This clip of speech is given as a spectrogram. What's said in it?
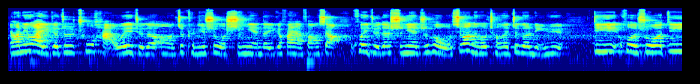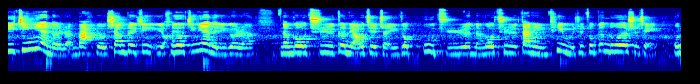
然后另外一个就是出海，我也觉得，嗯，这肯定是我十年的一个发展方向。会觉得十年之后，我希望能够成为这个领域第一，或者说第一经验的人吧，有相对经有很有经验的一个人，能够去更了解整一个布局，能够去带领 team 去做更多的事情。我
